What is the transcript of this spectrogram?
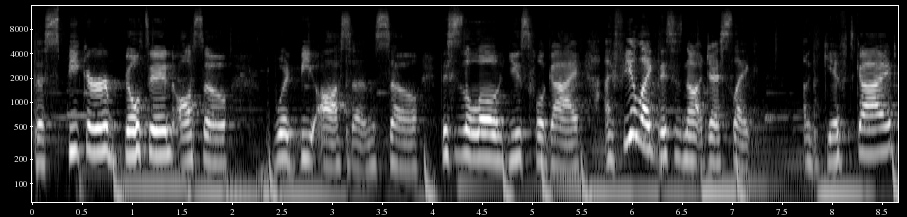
The speaker built in also would be awesome. So this is a little useful guy. I feel like this is not just like a gift guide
